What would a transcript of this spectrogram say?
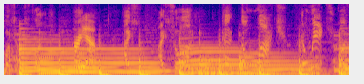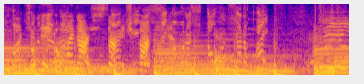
course I was. Hurry up. I, I saw the, the watch. The witch was watching. Okay, oh my gosh, sir, and get your thoughts together. with a stolen set of pipes. you thought?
